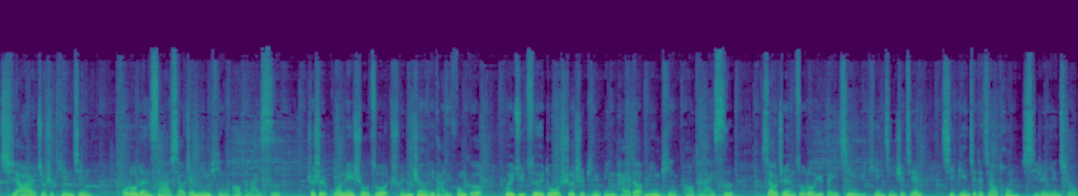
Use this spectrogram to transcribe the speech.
其二就是天津，佛罗伦萨小镇名品奥特莱斯，这是国内首座纯正意大利风格、汇聚最多奢侈品名牌的名品奥特莱斯。 小镇坐落于北京与天津之间，其便捷的交通吸人眼球。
